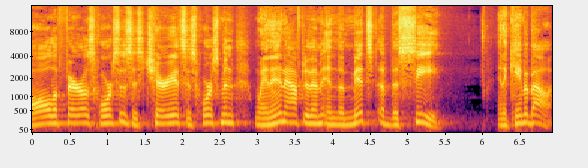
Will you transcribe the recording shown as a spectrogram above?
All of Pharaoh's horses, his chariots, his horsemen went in after them in the midst of the sea. And it came about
